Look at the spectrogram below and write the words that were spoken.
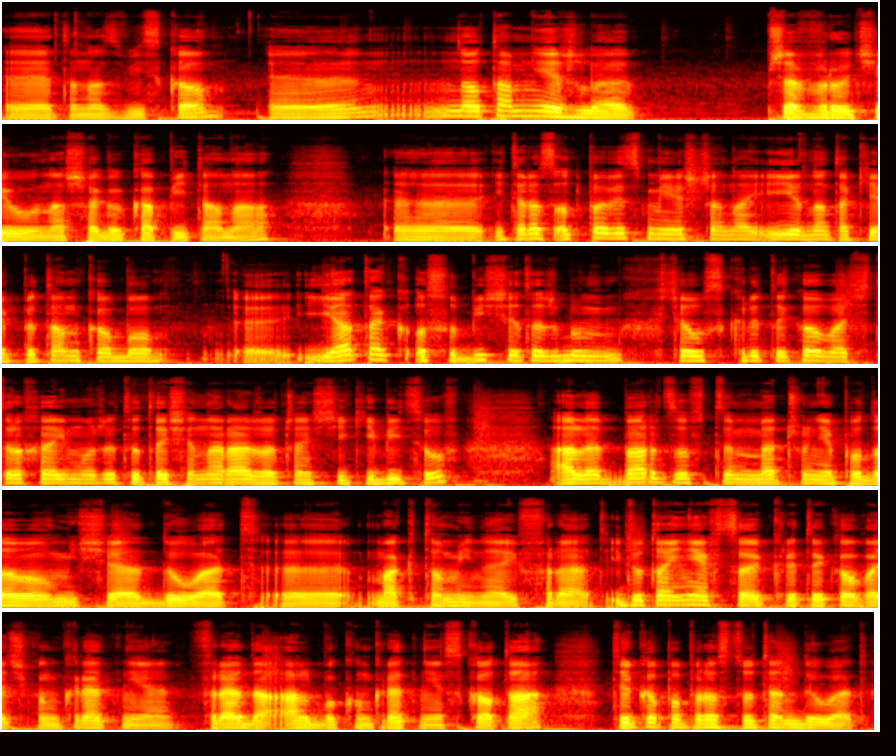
e, to nazwisko. No tam nieźle przewrócił naszego kapitana. I teraz odpowiedz mi jeszcze na jedno takie pytanko, bo ja tak osobiście też bym chciał skrytykować trochę i może tutaj się naraża części kibiców, ale bardzo w tym meczu nie podobał mi się duet y, McTominay-Fred. I tutaj nie chcę krytykować konkretnie Freda albo konkretnie Scotta, tylko po prostu ten duet.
